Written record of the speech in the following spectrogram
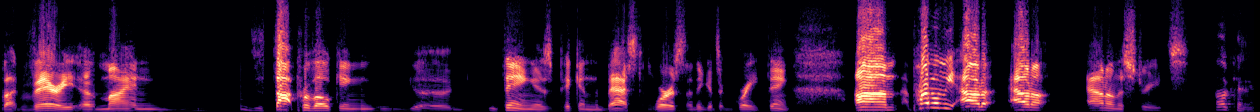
but very uh, mind thought-provoking uh, thing is picking the best, worst. I think it's a great thing. Um, probably out out out on the streets. Okay.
